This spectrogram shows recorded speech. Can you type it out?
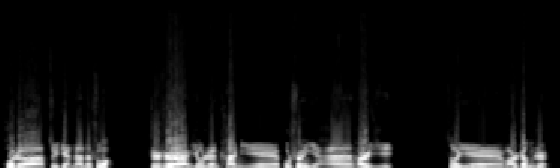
或者最简单的说，只是有人看你不顺眼而已。所以玩政治，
